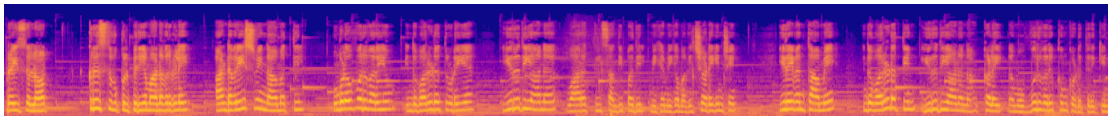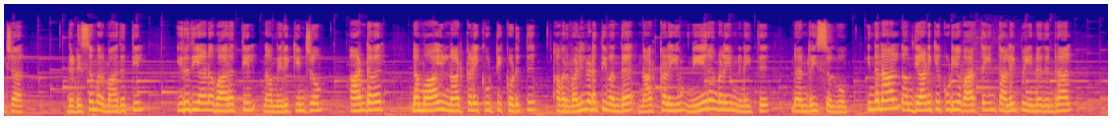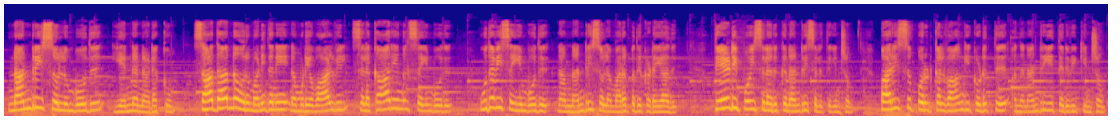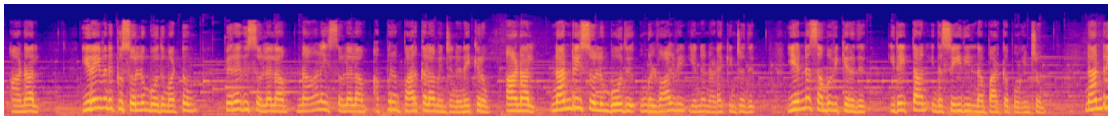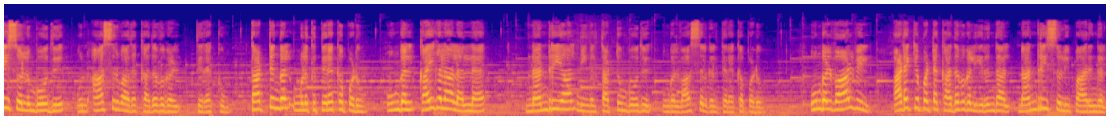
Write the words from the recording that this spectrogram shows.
Price Lord கிறிஸ்துவுக்குள் பிரியமானவர்களே ஆண்டவர் இயேசுவின் நாமத்தில் உங்கள் ஒவ்வொருவரையும் இந்த வருடத்துடைய இறுதியான வாரத்தில் சந்திப்பதில் மிக மிக மகிழ்ச்சி அடைகின்றேன். இறைவன் தாமே இந்த வருடத்தின் இறுதியான நாட்களை நம் ஒவ்வொருவருக்கும் கொடுத்திருக்கின்றார். இந்த டிசம்பர் மாதத்தில் இறுதியான வாரத்தில் நாம் இருக்கின்றோம். ஆண்டவர் நம் ஆயுள் நாட்களை கூட்டிக் கொடுத்து அவர் வழிநடத்தி வந்த நாட்களையும் நேரங்களையும் நினைத்து நன்றி சொல்வோம். இந்த நாள் நாம் தியானிக்கக்கூடிய வார்த்தையின் தலைப்பு என்னதென்றால் நன்றி சொல்லும்போது என்ன நடக்கும்? சாதாரண ஒரு மனிதனே நம்முடைய வாழ்வில் சில காரியங்கள் செய்யும்போது உதவி செய்யும் போது நாம் நன்றி சொல்ல மறப்பது கிடையாது. தேடி போய் சிலருக்கு நன்றி செலுத்துகின்றோம். பரிசு பொருட்கள் வாங்கி கொடுத்து அந்த நன்றியை தெரிவிக்கின்றோம். ஆனால் இறைவனுக்கு சொல்லும்போது மட்டும் பிறகு சொல்லலாம் நாளை சொல்லலாம் அப்புறம் பார்க்கலாம் என்று நினைக்கிறோம். ஆனால் நன்றி சொல்லும் போது உங்கள் வாழ்வில் என்ன நடக்கின்றது? என்ன சம்பவிக்கிறது? இதைத்தான் இந்த செய்தியில் நாம் பார்க்க போகின்றோம். நன்றி சொல்லும் போது உன் ஆசிர்வாத கதவுகள் திறக்கும். தட்டுங்கள் உங்களுக்கு திறக்கப்படும். உங்கள் கைகளால் அல்ல நன்றியால் நீங்கள் தட்டும்போது உங்கள் வாசல்கள் திறக்கப்படும். உங்கள் வாழ்வில் அடைக்கப்பட்ட கதவுகள் இருந்தால் நன்றி சொல்லி பாருங்கள்.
